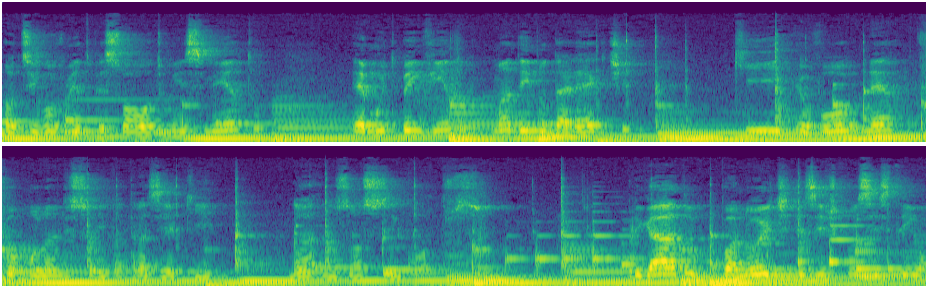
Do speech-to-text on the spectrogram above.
ao desenvolvimento pessoal, autoconhecimento, é muito bem-vindo. Mandem no direct que eu vou né, formulando isso aí para trazer aqui na, nos nossos encontros. Obrigado, boa noite. Desejo que vocês tenham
